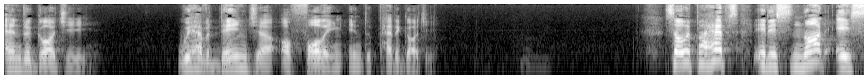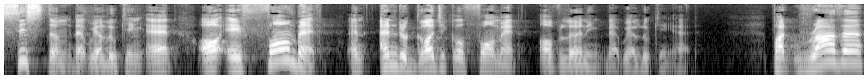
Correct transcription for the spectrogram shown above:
andragogy, we have a danger of falling into pedagogy. So perhaps it is not a system that we are looking at or a format, an andragogical format of learning that we are looking at but rather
